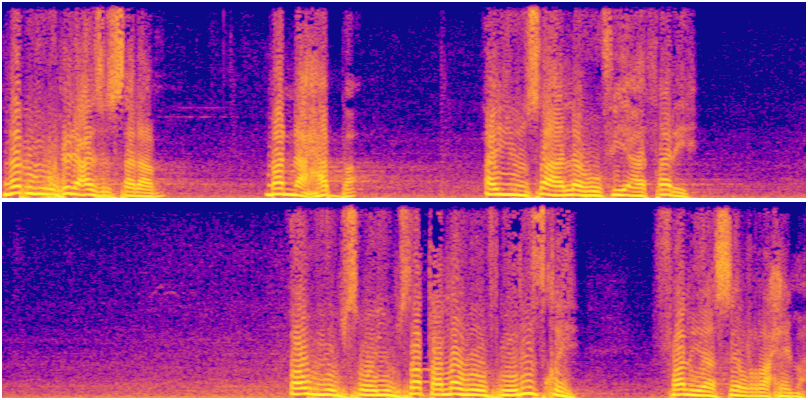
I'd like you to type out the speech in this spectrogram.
Nabigu wuxuu yidhi alai slat salaam man axabba an yunsaha lahu fii aaharih aw wayubsata lahu fii risqih falyasil raxima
